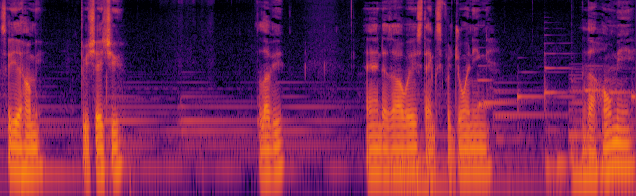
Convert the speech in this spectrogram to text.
So, yeah, homie, appreciate you. Love you. And as always, thanks for joining the homie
